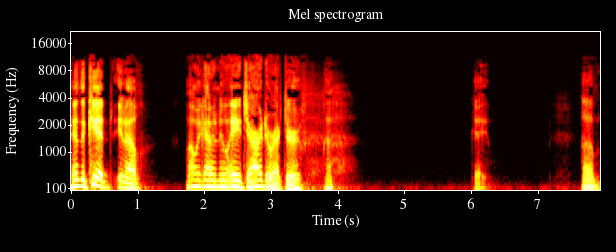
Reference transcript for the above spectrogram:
And the kid, you know, well, we got a new HR director. okay, um,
